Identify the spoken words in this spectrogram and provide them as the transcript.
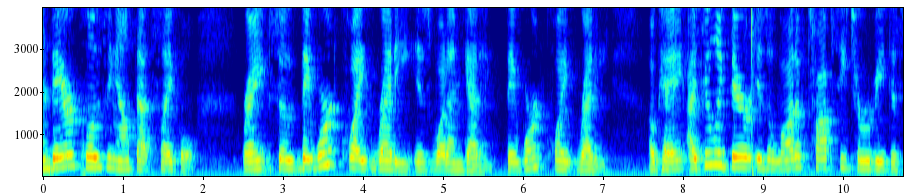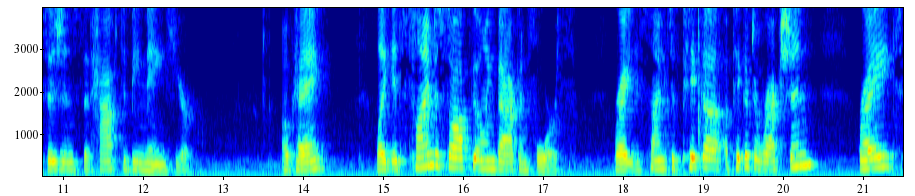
and they are closing out that cycle, right? So they weren't quite ready is what I'm getting. They weren't quite ready. Okay, I feel like there is a lot of topsy-turvy decisions that have to be made here. Okay, like it's time to stop going back and forth, right? It's time to pick a, pick a direction, right?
